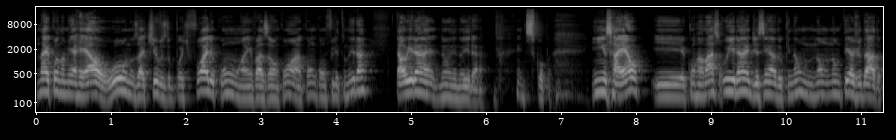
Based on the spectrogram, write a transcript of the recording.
na economia real ou nos ativos do portfólio com a invasão, com, a, com o conflito no Irã. Tá, o Irã, no, no Irã, desculpa, em Israel e com Hamas, o Irã dizendo que não, não, não ter ajudado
